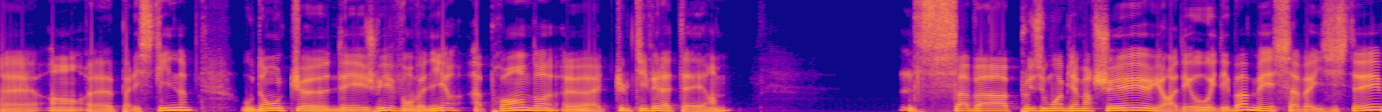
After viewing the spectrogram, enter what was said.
en Palestine où donc euh, des juifs vont venir apprendre euh, à cultiver la terre. Ça va plus ou moins bien marcher, il y aura des hauts et des bas, mais ça va exister.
